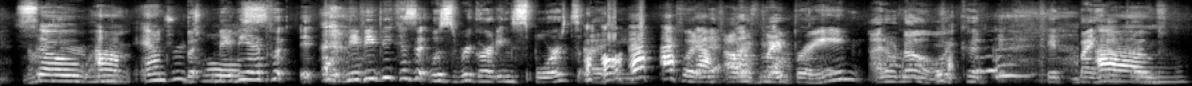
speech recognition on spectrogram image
not so um, Andrew But Toles. maybe I put it, maybe because it was regarding sports, I put it out of my brain. I don't know. It could. It might happen. Um,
